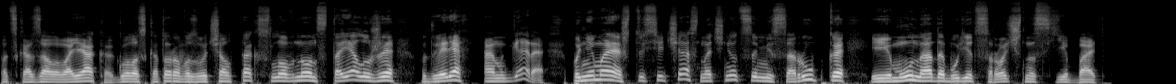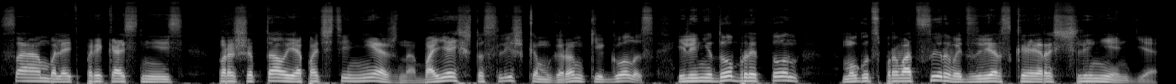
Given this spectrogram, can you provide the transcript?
подсказал вояка, голос которого звучал так, словно он стоял уже в дверях ангара, понимая, что сейчас начнется мясорубка, и ему надо будет срочно съебать. «Сам, блядь, прикоснись!» Прошептал я почти нежно, боясь, что слишком громкий голос или недобрый тон могут спровоцировать зверское расчленение.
